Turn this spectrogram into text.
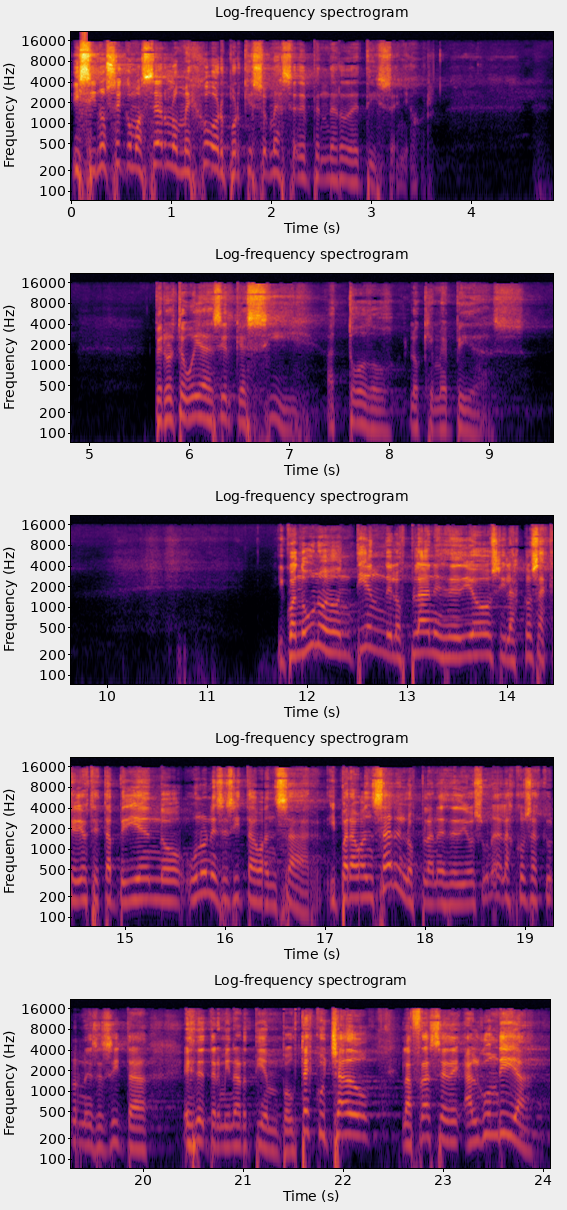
Y si no sé cómo hacerlo, mejor, porque eso me hace depender de ti, Señor. Pero te voy a decir que sí a todo lo que me pidas. Y cuando uno entiende los planes de Dios y las cosas que Dios te está pidiendo, uno necesita avanzar. Y para avanzar en los planes de Dios, una de las cosas que uno necesita es determinar tiempo. ¿Usted ha escuchado la frase de algún día?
